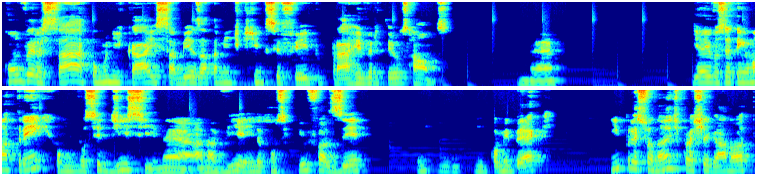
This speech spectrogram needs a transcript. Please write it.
conversar, comunicar e saber exatamente o que tinha que ser feito para reverter os rounds, né? E aí você tem uma trem, como você disse, né? A Navi ainda conseguiu fazer um, um, um comeback impressionante para chegar no AT,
